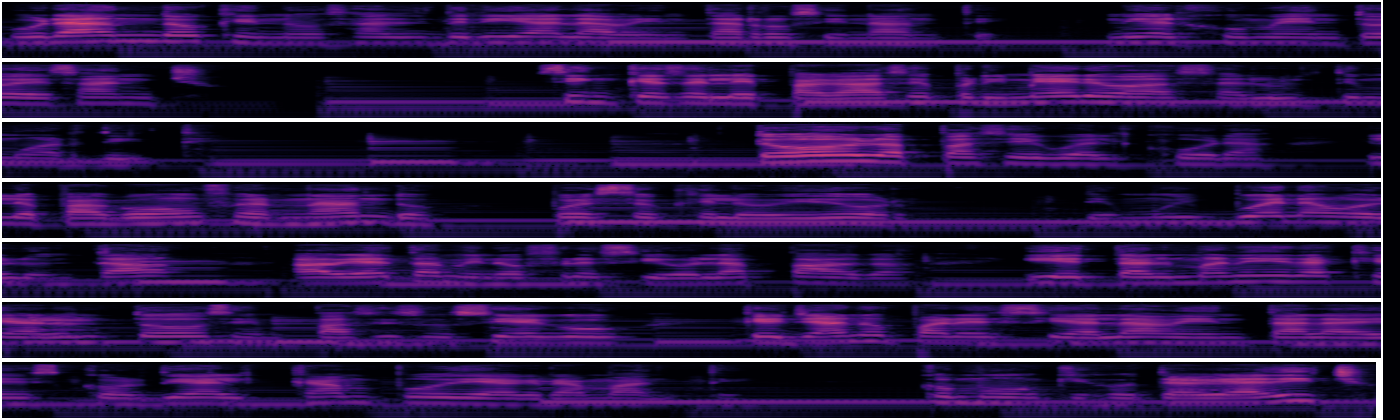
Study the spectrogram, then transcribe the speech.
jurando que no saldría la venta Rocinante, ni el jumento de Sancho, sin que se le pagase primero hasta el último ardite. Todo lo apaciguó el cura y lo pagó don Fernando, puesto que el oidor, de muy buena voluntad, había también ofrecido la paga, y de tal manera quedaron todos en paz y sosiego que ya no parecía la venta la discordia del campo de Agramante, como Don Quijote había dicho,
